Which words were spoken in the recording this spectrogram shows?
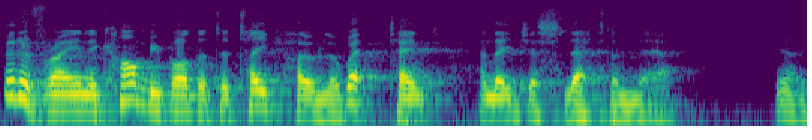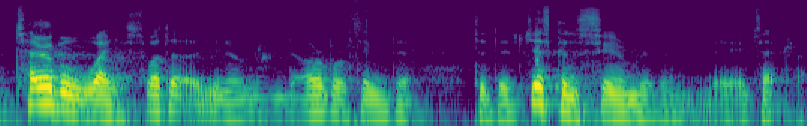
bit of rain, they can't be bothered to take home the wet tent, and they just left them there. You know, terrible waste. What a you know horrible thing to, to do. Just consumerism, etc.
